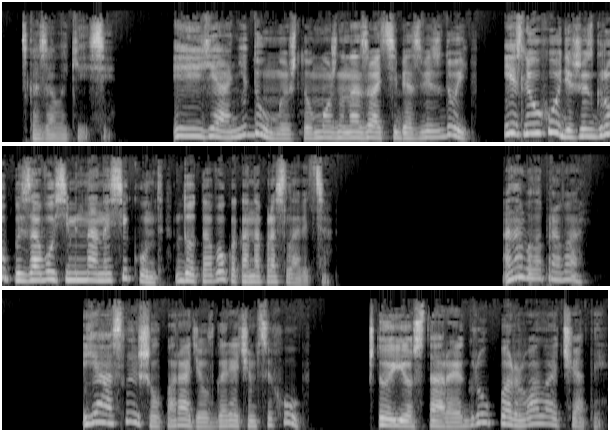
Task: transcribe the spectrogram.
— сказала Кейси. И я не думаю, что можно назвать себя звездой, если уходишь из группы за 8 наносекунд до того, как она прославится. Она была права. Я слышал по радио в горячем цеху, что ее старая группа рвала чаты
